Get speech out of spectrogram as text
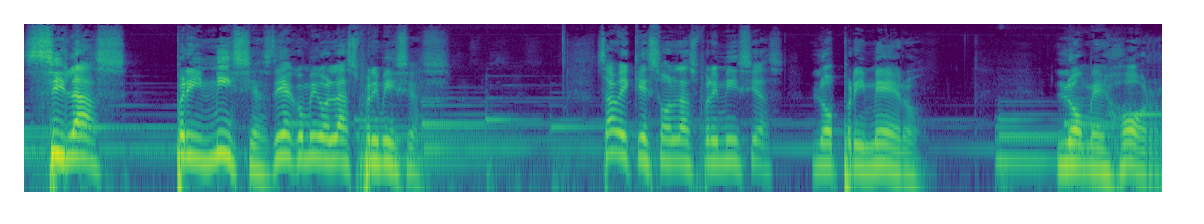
Si las primicias, diga conmigo las primicias. ¿Sabe qué son las primicias? Lo primero, lo mejor,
